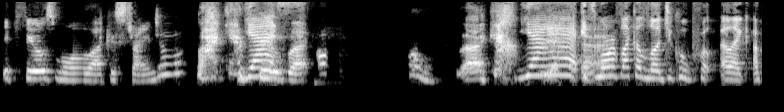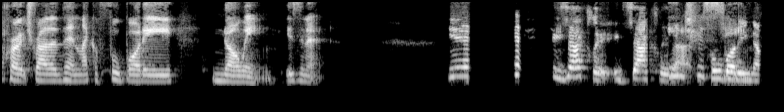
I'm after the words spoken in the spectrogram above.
it feels more like a stranger. Like it yes. feels like, oh, oh like yeah, yeah, it's more of like a logical pro- like approach rather than like a full body knowing isn't it yeah exactly exactly that full body knowing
